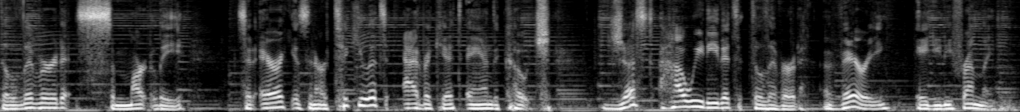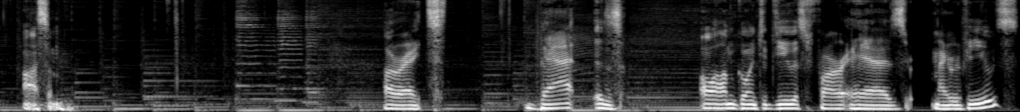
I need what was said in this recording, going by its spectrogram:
delivered smartly. Said Eric is an articulate advocate and coach. Just how we need it delivered. Very ADD friendly. Awesome. All right. That is all I'm going to do as far as my reviews.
